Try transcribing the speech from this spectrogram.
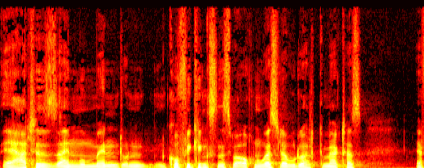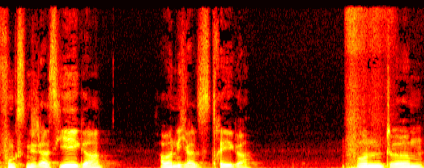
er hatte seinen Moment und Kofi Kingston ist aber auch ein Wrestler, wo du halt gemerkt hast, er funktioniert als Jäger, aber nicht als Träger. Und ähm,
